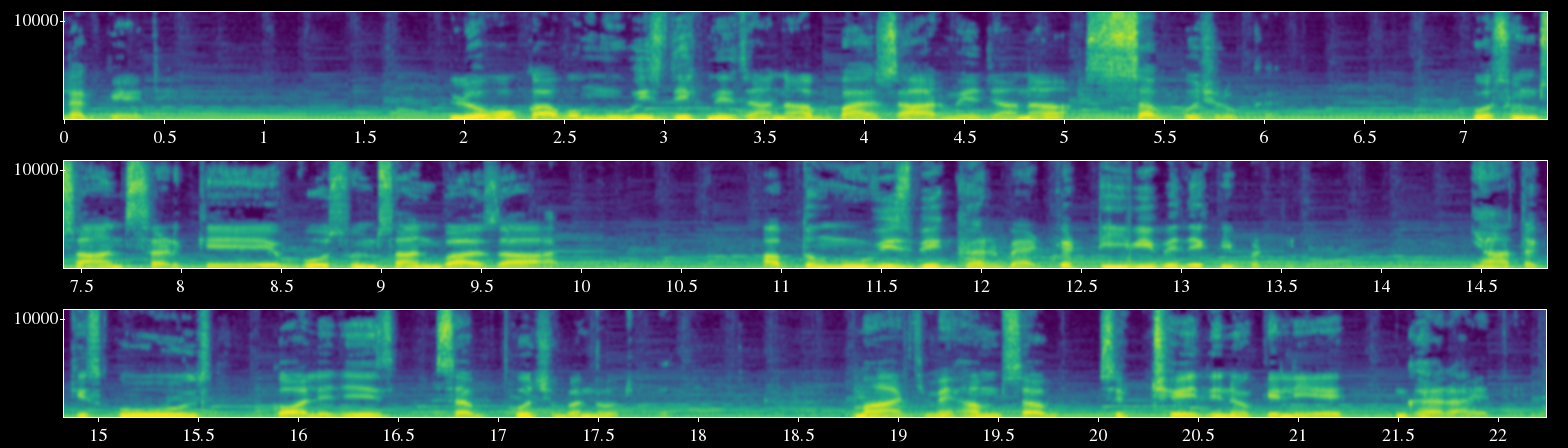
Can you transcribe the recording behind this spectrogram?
लग गए थे। लोगों का वो मूवीज़ देखने जाना, बाज़ार में जाना, सब कुछ रुक गया। वो सुनसान सड़कें, वो सुनसान बाज़ार अब तो मूवीज़ भी घर बैठ कर टीवी पे देखनी पड़ती थी यहाँ तक कि स्कूल्स कॉलेजेस सब कुछ बंद हो चुके थे मार्च में हम सब सिर्फ़ छः दिनों के लिए घर आए थे।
